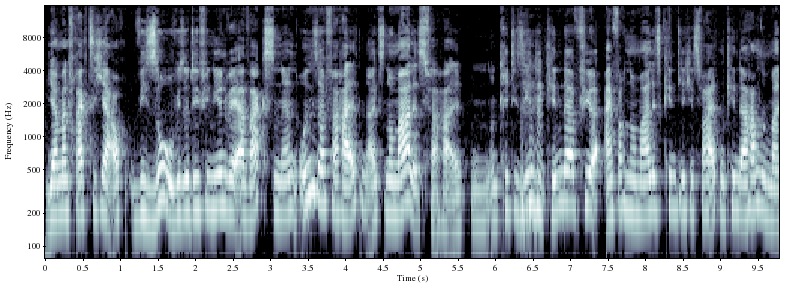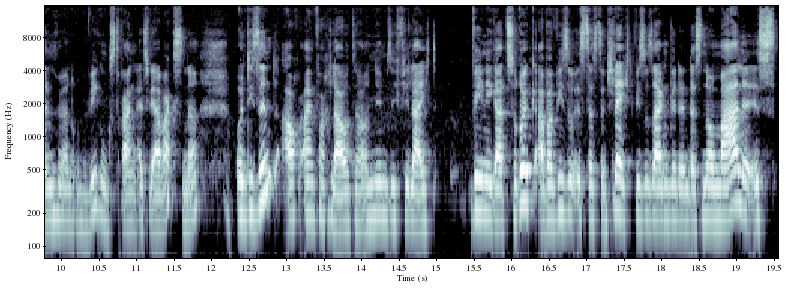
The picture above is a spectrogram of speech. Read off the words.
Ja, man fragt sich ja auch, wieso? Wieso definieren wir Erwachsenen unser Verhalten als normales Verhalten und kritisieren die Kinder für einfach normales kindliches Verhalten? Kinder haben nun mal einen höheren Bewegungsdrang als wir Erwachsene und die sind auch einfach lauter und nehmen sich vielleicht weniger zurück. Aber wieso ist das denn schlecht? Wieso sagen wir denn, das Normale ist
